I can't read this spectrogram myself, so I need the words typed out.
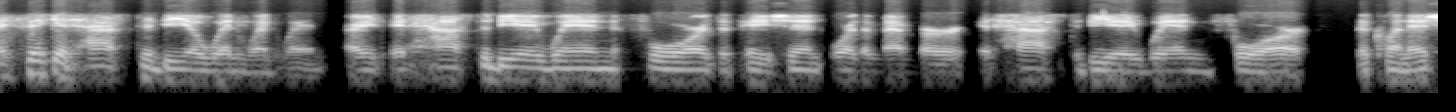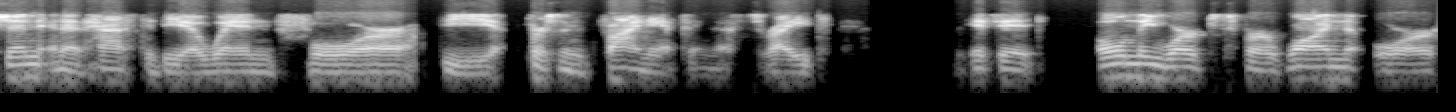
I think it has to be a win win win, right? It has to be a win for the patient or the member. It has to be a win for the clinician and it has to be a win for the person financing this, right? If it only works for one or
